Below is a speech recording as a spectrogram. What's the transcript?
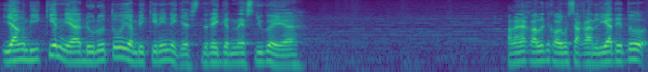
yang bikin ya dulu tuh yang bikin ini guys, Dragon Nest juga ya. Makanya kalian kalau misalkan lihat itu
